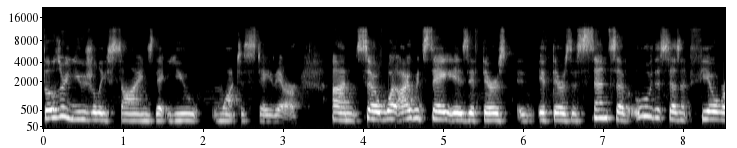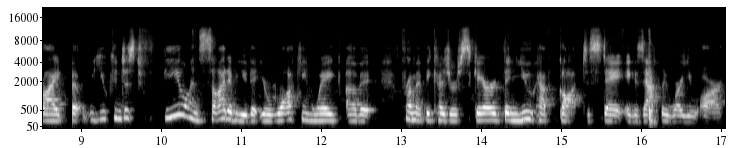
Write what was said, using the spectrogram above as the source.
those are usually signs that you want to stay there. Um, so what I would say is if there's if there's a sense of oh this doesn't feel right, but you can just feel inside of you that you're walking away of it from it because you're scared, then you have got to stay exactly where you are.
